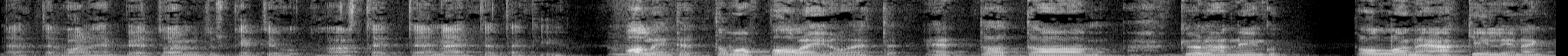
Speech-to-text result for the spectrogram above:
näiden vanhempien toimitusketjuhaasteiden ja näiden takia? Valitettavan paljon. Et, et tota, kyllähän niin tuollainen äkillinen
